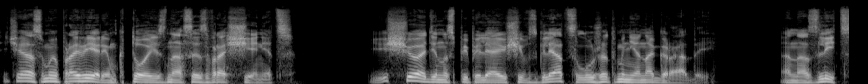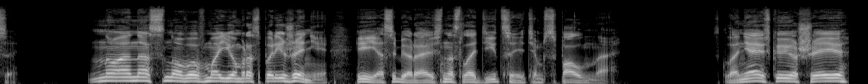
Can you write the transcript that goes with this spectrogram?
«Сейчас мы проверим, кто из нас извращенец». Еще один испепеляющий взгляд служит мне наградой. Она злится. Но она снова в моем распоряжении, и я собираюсь насладиться этим сполна. Склоняюсь к ее шее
